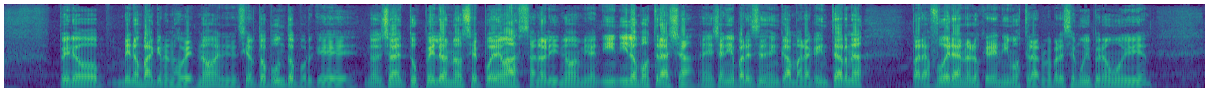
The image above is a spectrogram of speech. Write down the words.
Pero menos mal que no nos ven, ¿no? En cierto punto, porque no, ya en tus pelos no se puede más, Sanoli, ¿no? ni, ni lo mostrás ya, ¿eh? ya ni apareces en cámara. Acá interna, para afuera no los querés ni mostrar. Me parece muy, pero muy bien.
